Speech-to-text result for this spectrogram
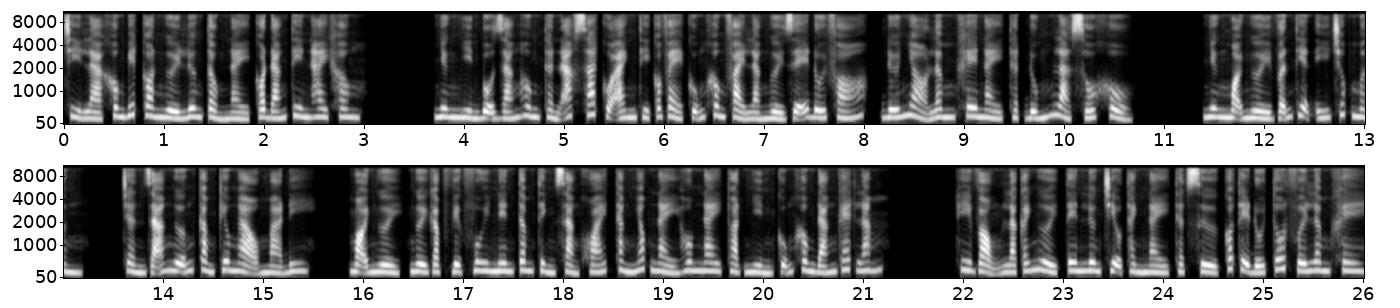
Chỉ là không biết con người lương tổng này có đáng tin hay không. Nhưng nhìn bộ dáng hung thần ác sát của anh thì có vẻ cũng không phải là người dễ đối phó, đứa nhỏ lâm khê này thật đúng là số khổ. Nhưng mọi người vẫn thiện ý chúc mừng. Trần Dã ngưỡng cầm kiêu ngạo mà đi. Mọi người, người gặp việc vui nên tâm tình sảng khoái, thằng nhóc này hôm nay thoạt nhìn cũng không đáng ghét lắm. Hy vọng là cái người tên Lương Triệu Thành này thật sự có thể đối tốt với Lâm Khê.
